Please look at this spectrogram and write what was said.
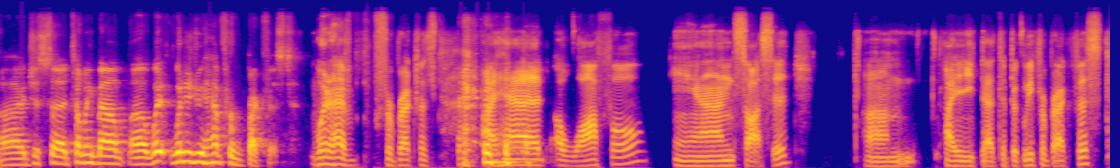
Uh, just uh, tell me about uh, what what did you have for breakfast? What did I have for breakfast? I had a waffle and sausage. Um, I eat that typically for breakfast,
